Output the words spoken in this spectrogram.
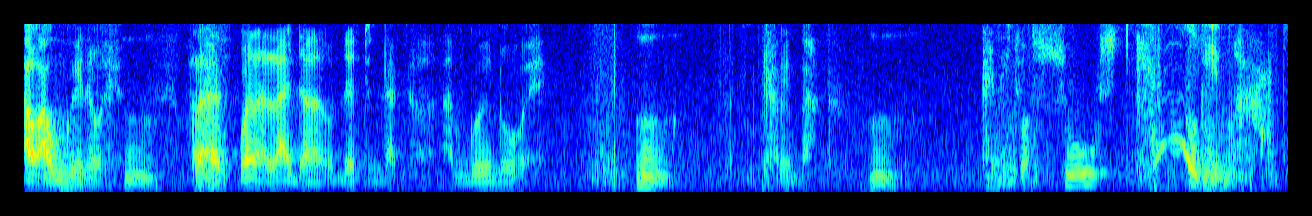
I won't go anywhere. Hmm. When, I, when I lie down, they think that uh, I'm going nowhere. Hmm. I'm coming back. Hmm. And it was so strong in my heart.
